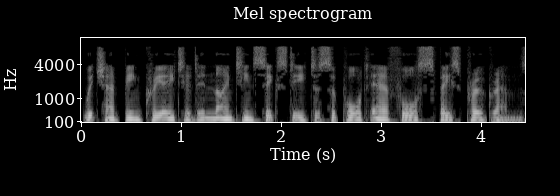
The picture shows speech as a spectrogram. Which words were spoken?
which had been created in 1960 to support Air Force space programs.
